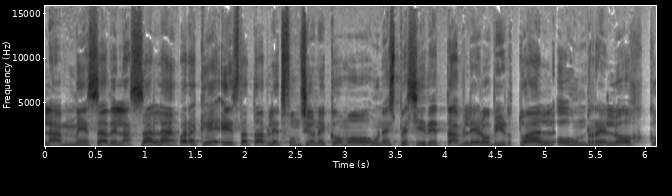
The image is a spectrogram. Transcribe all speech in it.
la mesa de la sala para que esta tablet funcione como una especie de tablero virtual o un reloj con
